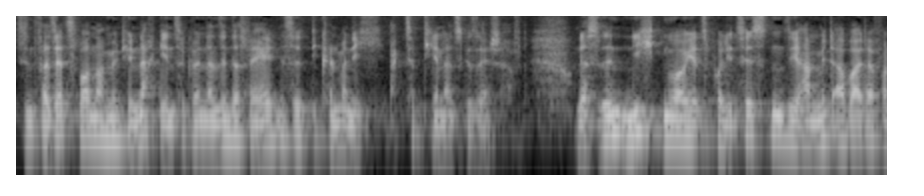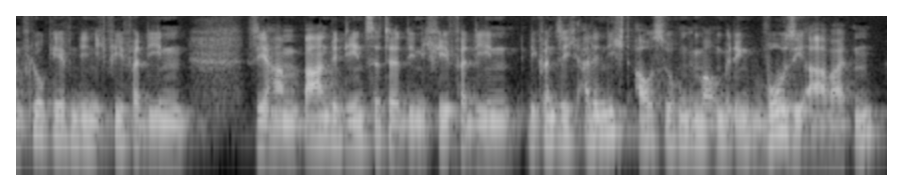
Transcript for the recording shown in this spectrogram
sind versetzt worden, nach München nachgehen zu können, dann sind das Verhältnisse, die können wir nicht akzeptieren als Gesellschaft. Und das sind nicht nur jetzt Polizisten, sie haben Mitarbeiter von Flughäfen, die nicht viel verdienen. Sie haben Bahnbedienstete, die nicht viel verdienen. Die können sich alle nicht aussuchen, immer unbedingt, wo sie arbeiten,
